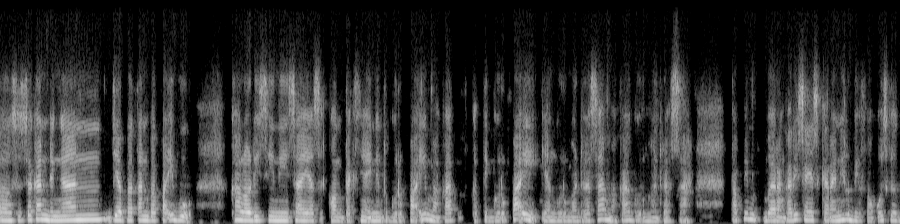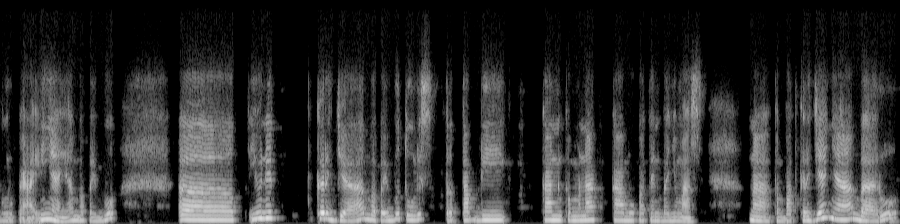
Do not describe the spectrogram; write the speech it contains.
uh, sesuaikan dengan jabatan Bapak Ibu. Kalau di sini saya konteksnya ini untuk guru PAI, maka ketik guru PAI. Yang guru madrasah, maka guru madrasah. Tapi barangkali saya sekarang ini lebih fokus ke guru PAI-nya ya Bapak Ibu. Uh, unit kerja Bapak Ibu tulis tetap di Kan Kemenak Kabupaten Banyumas. Nah, tempat kerjanya baru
